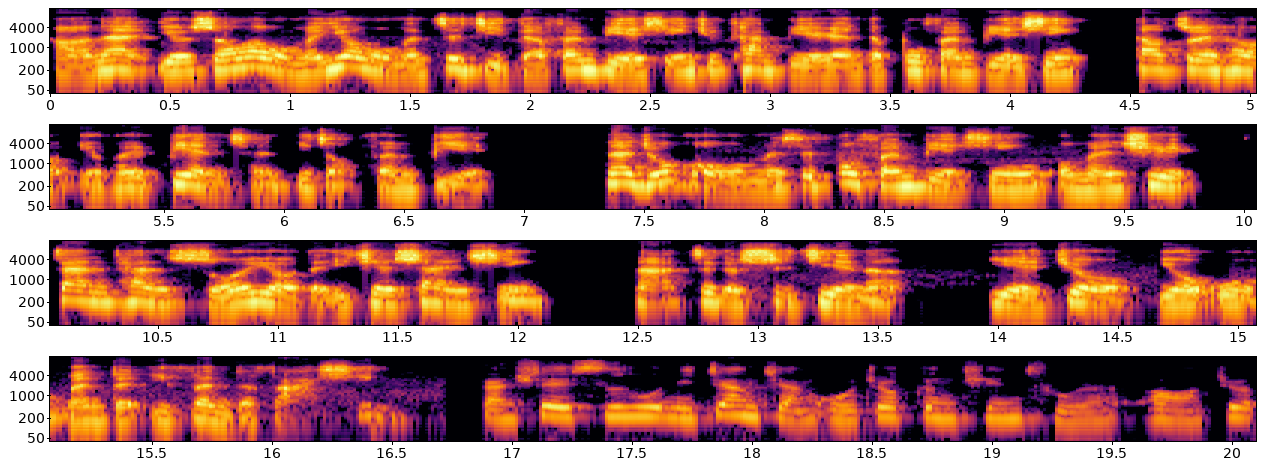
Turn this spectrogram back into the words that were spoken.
好，那有时候我们用我们自己的分别心去看别人的不分别心，到最后也会变成一种分别。那如果我们是不分别心，我们去赞叹所有的一切善行，那这个世界呢？也就有我们的一份的发心。感谢师父，你这样讲我就更清楚了哦。就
